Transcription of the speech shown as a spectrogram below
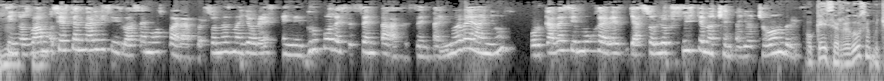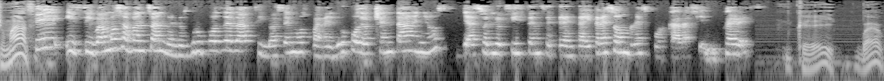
Si nos vamos, si este análisis lo hacemos para personas mayores, en el grupo de 60 a 69 años, por cada 100 mujeres ya solo existen 88 hombres. Ok, se reduce mucho más. Sí, y si vamos avanzando en los grupos de edad, si lo hacemos para el grupo de 80 años, ya solo existen 73 hombres por cada 100 mujeres. Ok, wow,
